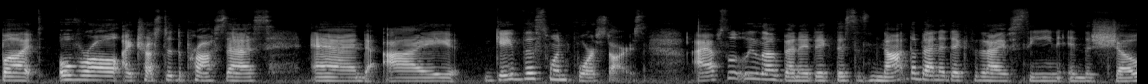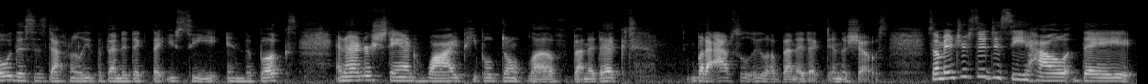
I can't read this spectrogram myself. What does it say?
but overall I trusted the process and I gave this one four stars. I absolutely love Benedict. This is not the Benedict that I've seen in the show. This is definitely the Benedict that you see in the books. And I understand why people don't love Benedict, but I absolutely love Benedict in the shows. So I'm interested to see how they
